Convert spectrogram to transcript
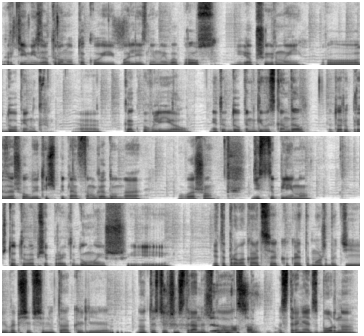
Артемий затронул такой болезненный вопрос и обширный про допинг. А как повлиял этот допинговый скандал, который произошел в 2015 году на вашу дисциплину? Что ты вообще про это думаешь и это провокация какая-то, может быть, и вообще все не так, или... Ну, то есть очень странно, да, что самом... отстранять сборную.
